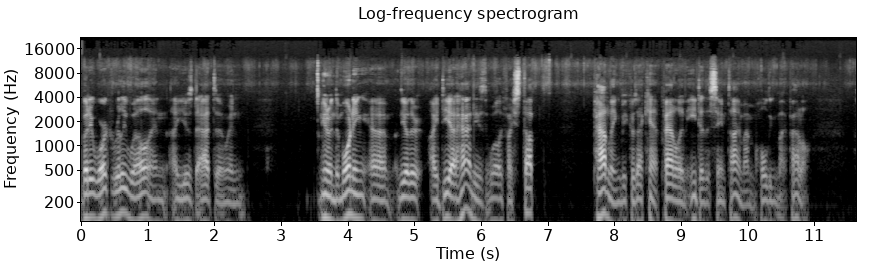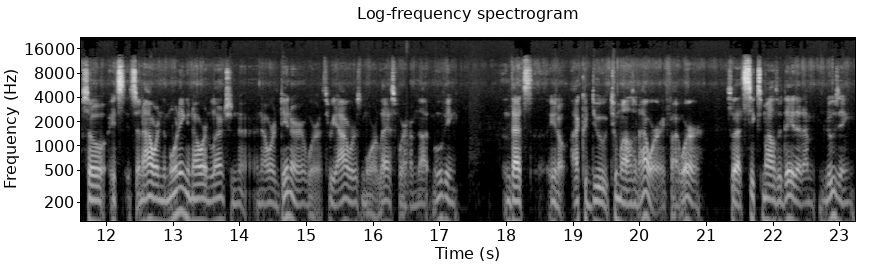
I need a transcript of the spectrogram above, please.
But it worked really well, and I used that uh, when, you know, in the morning. Um, the other idea I had is, well, if I stopped paddling because I can't paddle and eat at the same time. I'm holding my paddle. So it's it's an hour in the morning, an hour in lunch, and an hour dinner, where three hours more or less where I'm not moving. And that's you know I could do two miles an hour if I were. So that's six miles a day that I'm losing,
